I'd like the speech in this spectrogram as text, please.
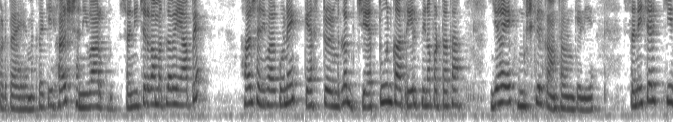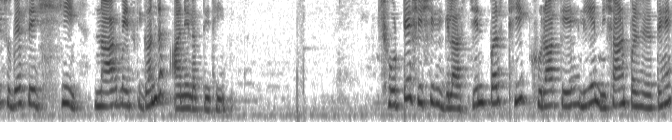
पड़ता है। मतलब कि हर शनिवार को, शनिचर का मतलब है यहाँ पे, हर शनिवार को उन्हें कैस्टर मतलब जैतून का तेल पीना पड़ता था। यह एक मुश्किल काम था उनके लिए। शनिचर की सुबह से ही नाक में इसकी गंध आने लगती थी। छोटे शीशे के गिलास जिन पर ठीक खुराक के लिए निशान पड़ रहते हैं,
